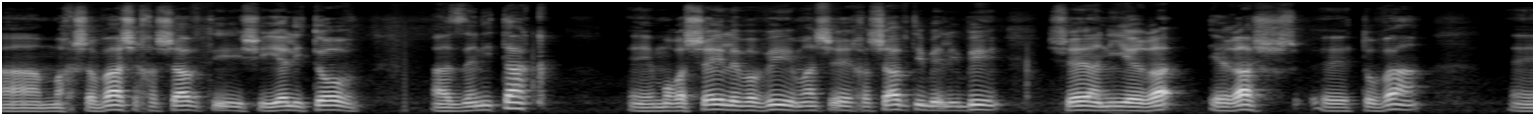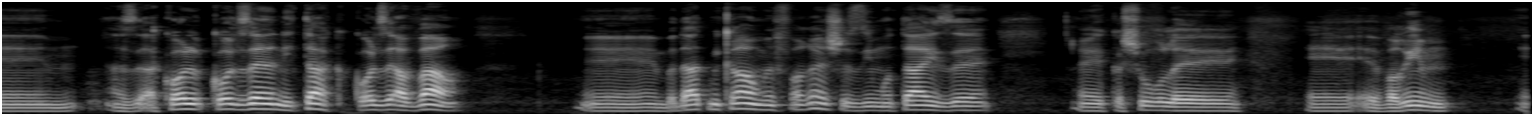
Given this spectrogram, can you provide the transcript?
המחשבה שחשבתי שיהיה לי טוב, אז זה ניתק. מורשי לבבי, מה שחשבתי בליבי, שאני ארש טובה, אז הכל, כל זה ניתק, כל זה עבר. אה, בדעת מקרא הוא מפרש שזימותיי זה אה, קשור לאיברים אה,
